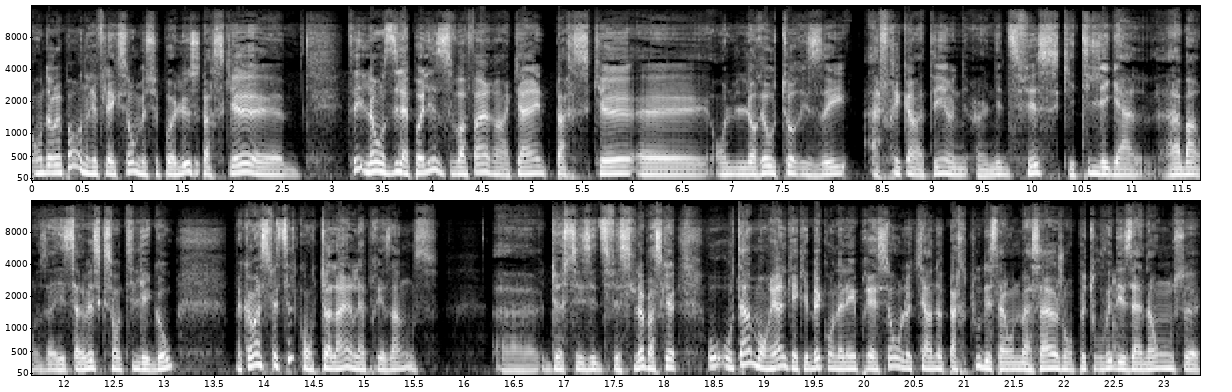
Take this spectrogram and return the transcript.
on devrait pas avoir une réflexion, M. Paulus, parce que euh, là, on se dit la police va faire enquête parce que euh, on l'aurait autorisé à fréquenter un, un, édifice qui est illégal à la base, les services qui sont illégaux. Mais comment se fait-il qu'on tolère la présence euh, de ces édifices-là. Parce que autant à Montréal qu'à Québec, on a l'impression qu'il y en a partout des salons de massage. On peut trouver des annonces euh,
